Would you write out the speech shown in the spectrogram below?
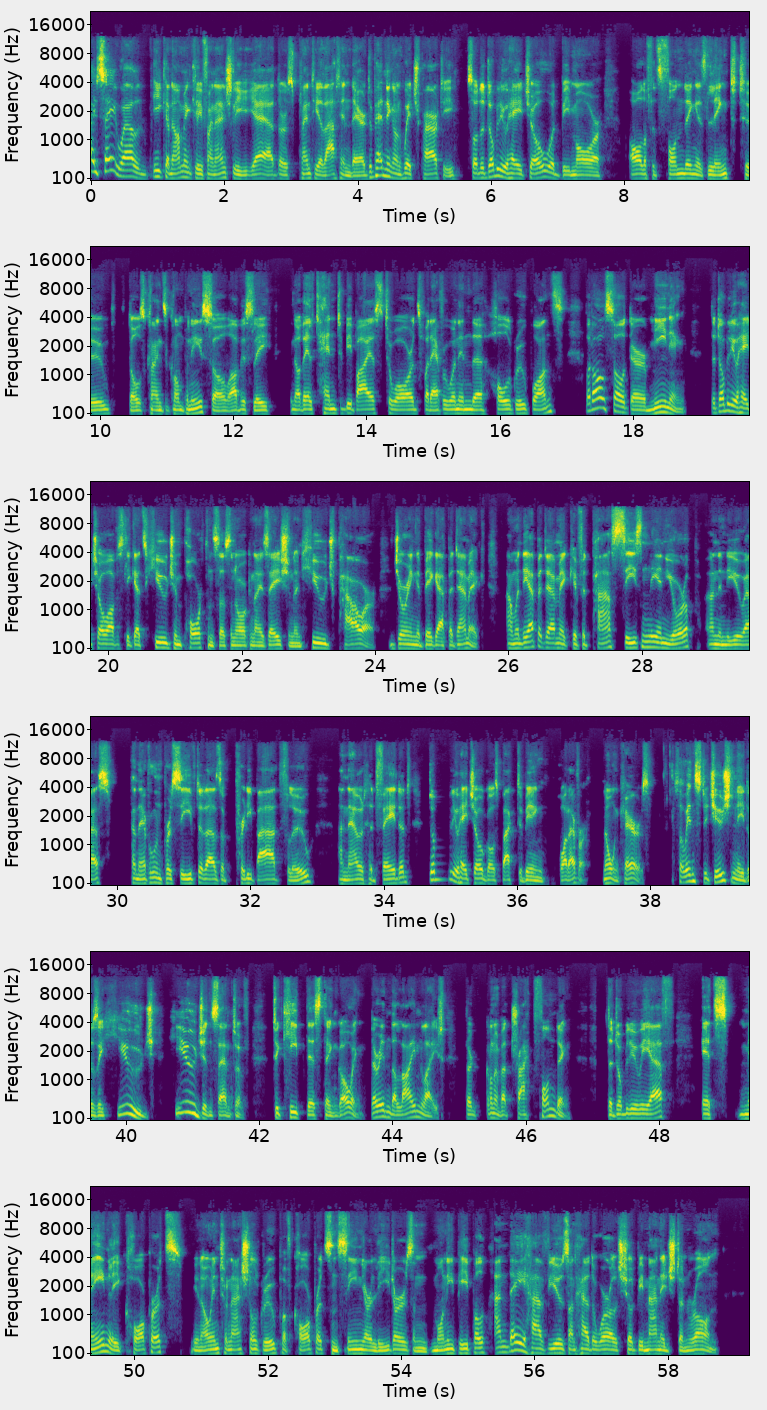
I'd say, well, economically, financially, yeah, there's plenty of that in there, depending on which party. So the WHO would be more, all of its funding is linked to those kinds of companies. So obviously, you know, they'll tend to be biased towards what everyone in the whole group wants, but also their meaning. The WHO obviously gets huge importance as an organization and huge power during a big epidemic. And when the epidemic, if it passed seasonally in Europe and in the US, and everyone perceived it as a pretty bad flu, and now it had faded, WHO goes back to being whatever. No one cares. So institutionally, there's a huge, huge incentive to keep this thing going. They're in the limelight. They're going to attract funding. The WEF it's mainly corporates, you know, international group of corporates and senior leaders and money people. And they have views on how the world should be managed and run.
